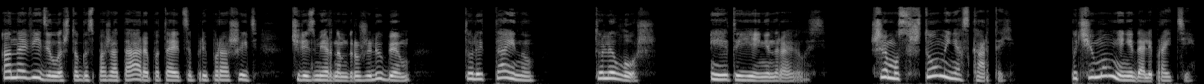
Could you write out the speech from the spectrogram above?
Она видела, что госпожа Таара пытается припорошить чрезмерным дружелюбием то ли тайну, то ли ложь, и это ей не нравилось. «Шемус, что у меня с картой? Почему мне не дали пройти?»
